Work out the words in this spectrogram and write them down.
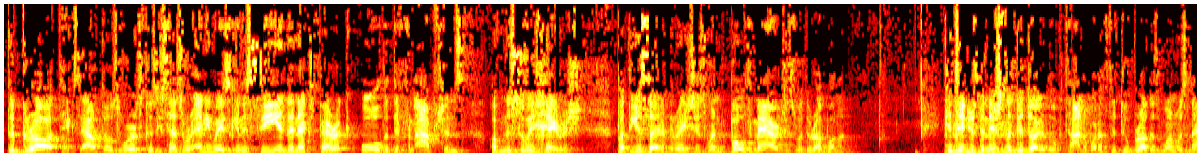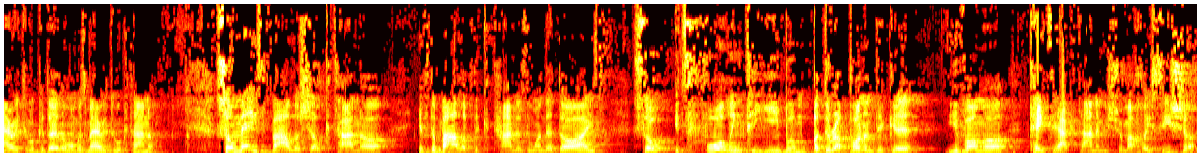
The Gra takes out those words because he says we're anyways going to see in the next parak all the different options of Nesui Cherish. But the inside of the Reish is when both marriages were the Rabbanan. Continues the Mishnah Gedoylu Ktana. What if the two brothers, one was married to a Gedoylu, one was married to a Ktana? So Meis Bala Shel Ktana, if the Baal of the Ktana is the one that dies, so it's falling to Yibam. A Rabbanan Dike Yivama Teitze Aktana Mishum.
